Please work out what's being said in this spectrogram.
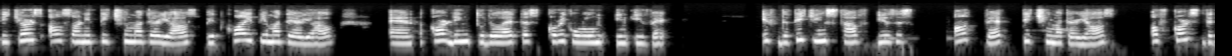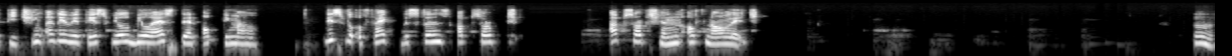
teachers also need teaching materials with quality material and according to the latest curriculum in effect. If the teaching staff uses outdated teaching materials, of course the teaching activities will be less than optimal. This will affect the students' absorb absorption of knowledge. Mm.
